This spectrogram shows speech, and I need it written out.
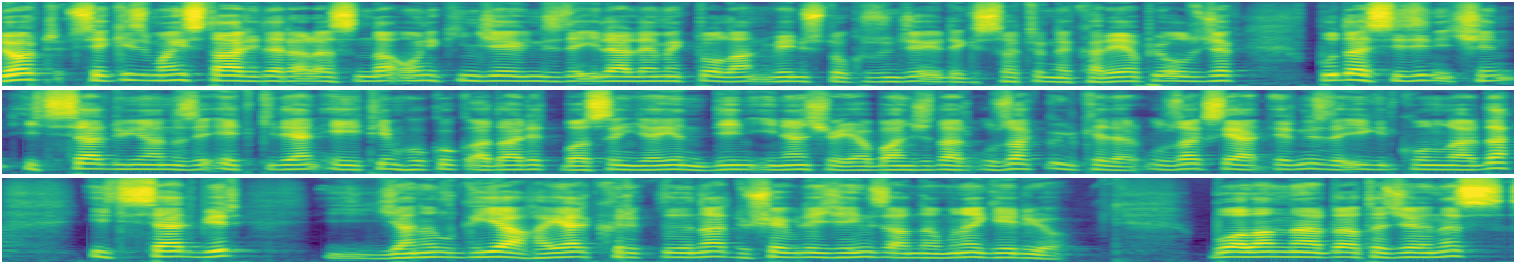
4-8 Mayıs tarihleri arasında 12. evinizde ilerlemekte olan Venüs 9. evdeki Satürn'e kare yapıyor olacak. Bu da sizin için içsel dünyanızı etkileyen eğitim, hukuk, adalet, basın, yayın, din, inanç ve yabancılar, uzak ülkeler, uzak seyahatlerinizle ilgili konularda içsel bir yanılgıya, hayal kırıklığına düşebileceğiniz anlamına geliyor. Bu alanlarda atacağınız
